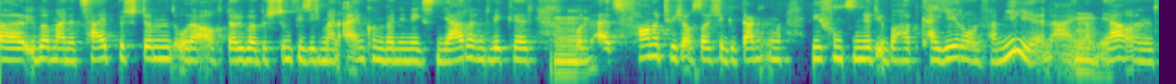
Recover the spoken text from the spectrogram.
äh, über meine Zeit bestimmt oder auch darüber bestimmt, wie sich mein Einkommen über die nächsten Jahre entwickelt. Mhm. Und als Frau natürlich auch solche Gedanken, wie funktioniert überhaupt Karriere und Familie in einem, mhm. ja. Und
